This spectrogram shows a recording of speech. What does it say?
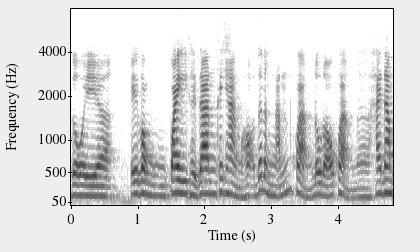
Rồi ờ, cái vòng quay thời gian khách hàng của họ rất là ngắn khoảng đâu đó khoảng ờ, 2 năm.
